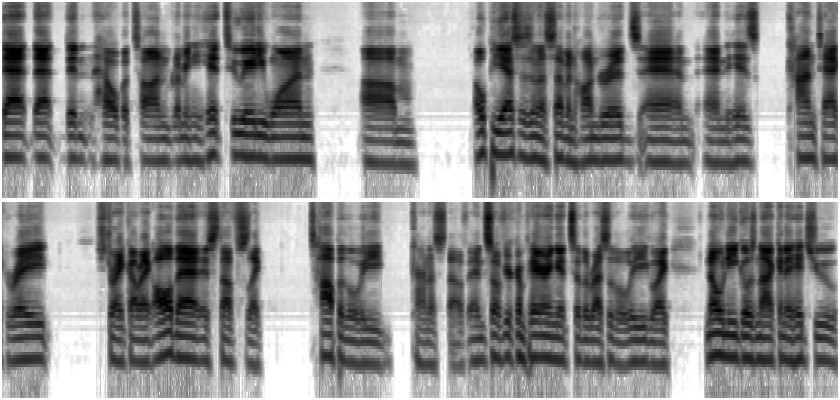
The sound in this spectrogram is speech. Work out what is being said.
that that didn't help a ton. But I mean, he hit 281. Um, OPS is in the 700s, and and his contact rate, strikeout rate, all that is stuff's like top of the league kind of stuff. And so if you're comparing it to the rest of the league, like no Nico's not going to hit you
